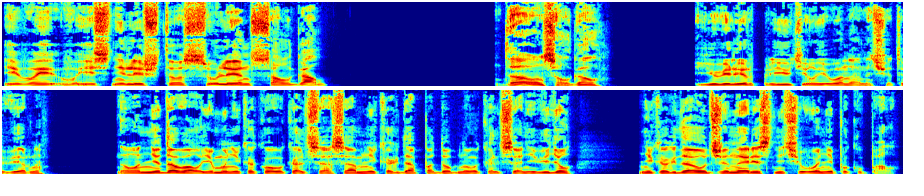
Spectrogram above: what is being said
«И вы выяснили, что Сулиен солгал?» «Да, он солгал. Ювелир приютил его на ночь, это верно. Но он не давал ему никакого кольца, сам никогда подобного кольца не видел, никогда у Дженерис ничего не покупал.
